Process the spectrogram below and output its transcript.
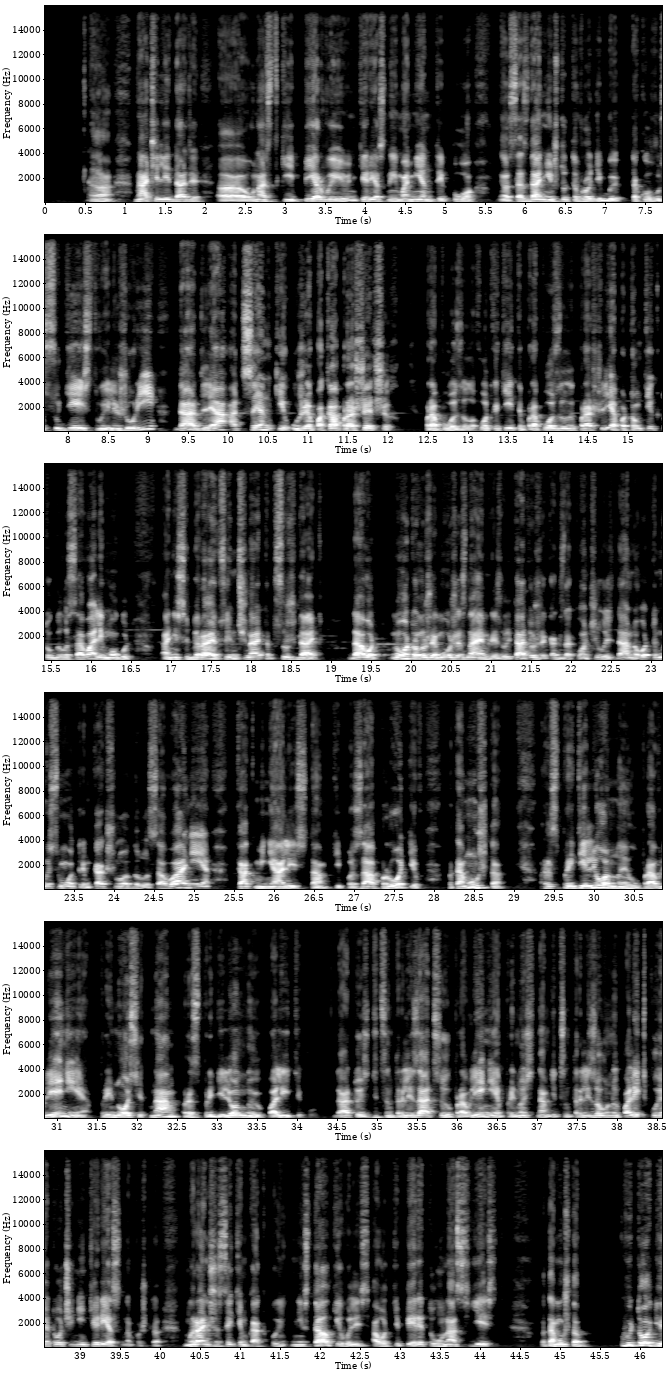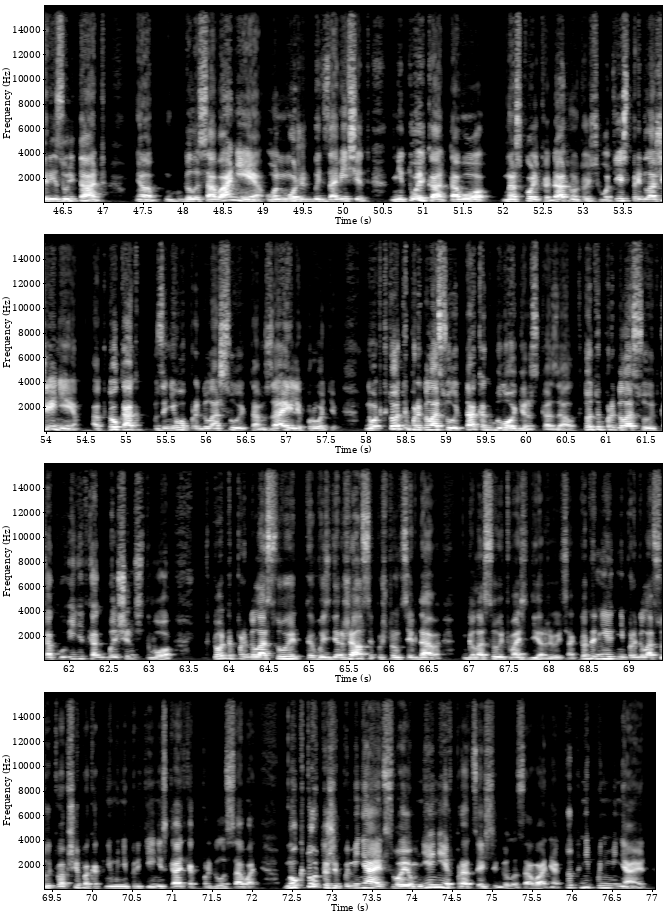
начали даже а, у нас такие первые интересные моменты по а, созданию что-то вроде бы такого судейства или жюри да, для оценки уже пока прошедших пропозалов. Вот какие-то пропозалы прошли, а потом те, кто голосовали, могут, они собираются и начинают обсуждать да, вот, ну вот он уже, мы уже знаем результат уже, как закончилось, да, но вот и мы смотрим, как шло голосование, как менялись там типа за, против, потому что распределенное управление приносит нам распределенную политику. Да, то есть децентрализация управления приносит нам децентрализованную политику, и это очень интересно, потому что мы раньше с этим как бы не сталкивались, а вот теперь это у нас есть. Потому что в итоге результат голосование, он может быть зависит не только от того, насколько, да, ну, то есть вот есть предложение, а кто как за него проголосует, там, за или против. Но вот кто-то проголосует так, как блогер сказал, кто-то проголосует, как увидит, как большинство, кто-то проголосует, воздержался, потому что он всегда голосует, воздерживается, а кто-то не, не проголосует вообще, пока к нему не прийти и не сказать, как проголосовать. Но кто-то же поменяет свое мнение в процессе голосования, а кто-то не поменяет.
